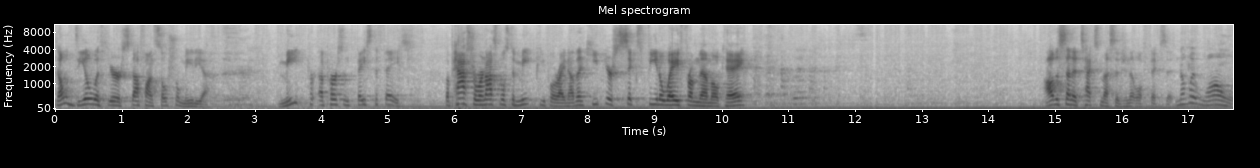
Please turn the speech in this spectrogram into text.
Don't deal with your stuff on social media. Meet a person face to face. But, Pastor, we're not supposed to meet people right now. Then keep your six feet away from them, okay? I'll just send a text message and it will fix it. No, it won't.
